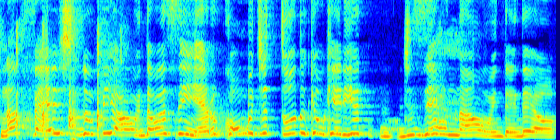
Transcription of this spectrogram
na festa do peão. Então, assim, era o combo de tudo que eu queria dizer não, entendeu?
